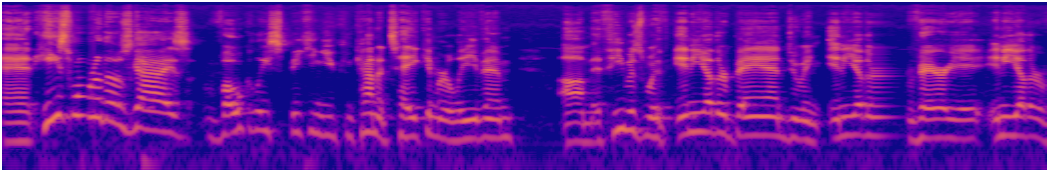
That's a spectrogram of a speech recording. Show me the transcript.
and he's one of those guys, vocally speaking, you can kind of take him or leave him. Um, if he was with any other band doing any other vari- any other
